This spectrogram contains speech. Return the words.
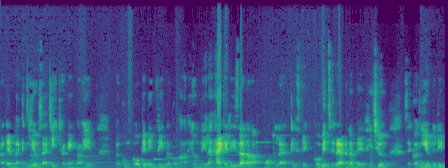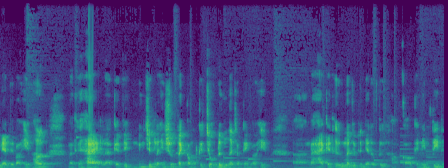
và đem lại cái nhiều giá trị cho ngành bảo hiểm. Và củng cố cái niềm tin đó của họ thì hùng nghĩ là hai cái lý do đó một là cái việc covid xảy ra đó là về thị trường sẽ có nhiều cái demand về bảo hiểm hơn. Và thứ hai là cái việc minh chứng là insurtech có một cái chỗ đứng ở trong ngành bảo hiểm. Ờ, là hai cái thứ mà giúp cho nhà đầu tư họ có cái niềm tin để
